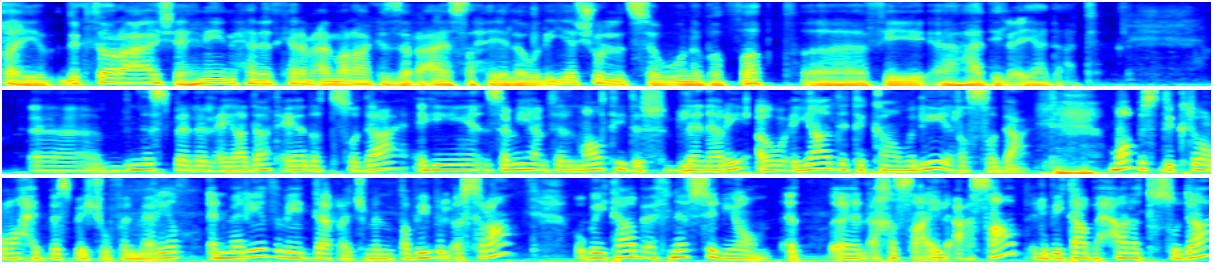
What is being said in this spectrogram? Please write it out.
طيب دكتورة عائشة هني نحن نتكلم عن مراكز الرعاية الصحية الأولية شو اللي تسوونه بالضبط آه، في هذه العيادات؟ آه، بالنسبة للعيادات عيادة الصداع هي نسميها مثل مالتي ديسبلينري أو عيادة تكاملية للصداع. ما بس دكتور واحد بس بيشوف المريض المريض بيتدرج من طبيب الأسرة وبيتابع في نفس اليوم الأخصائي الأعصاب اللي بيتابع حالة الصداع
